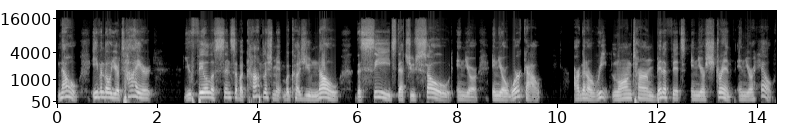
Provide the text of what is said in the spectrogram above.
No, even though you're tired, you feel a sense of accomplishment because you know the seeds that you sowed in your in your workout are going to reap long-term benefits in your strength in your health.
